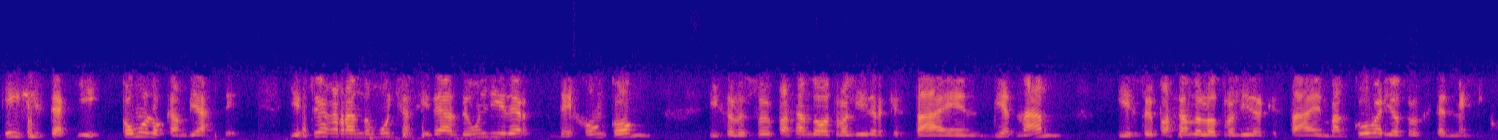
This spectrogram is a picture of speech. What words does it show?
qué hiciste aquí, cómo lo cambiaste. Y estoy agarrando muchas ideas de un líder de Hong Kong y se lo estoy pasando a otro líder que está en Vietnam y estoy pasando al otro líder que está en Vancouver y otro que está en México.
